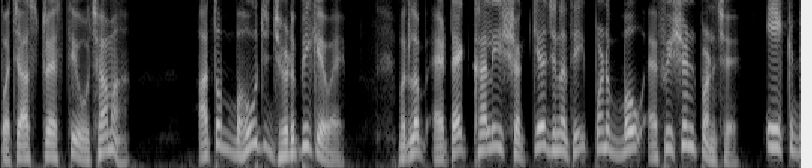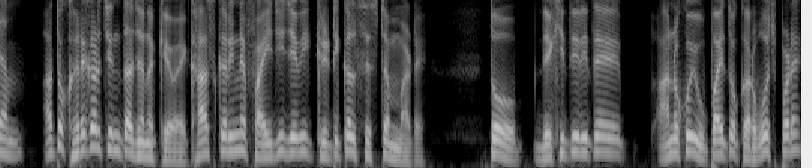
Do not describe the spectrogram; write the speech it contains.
પચાસ ટ્રેસથી ઓછામાં? આ તો બહુ જ ઝડપી કહેવાય. મતલબ એટેક ખાલી શક્ય જ નથી પણ બહુ એફિશિયન્ટ પણ છે. એકદમ. આ તો ખરેખર ચિંતાજનક કહેવાય ખાસ કરીને ફાઇવજી જેવી ક્રિટિકલ સિસ્ટમ માટે. તો દેખીતી રીતે આનો કોઈ ઉપાય તો કરવો જ પડે?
